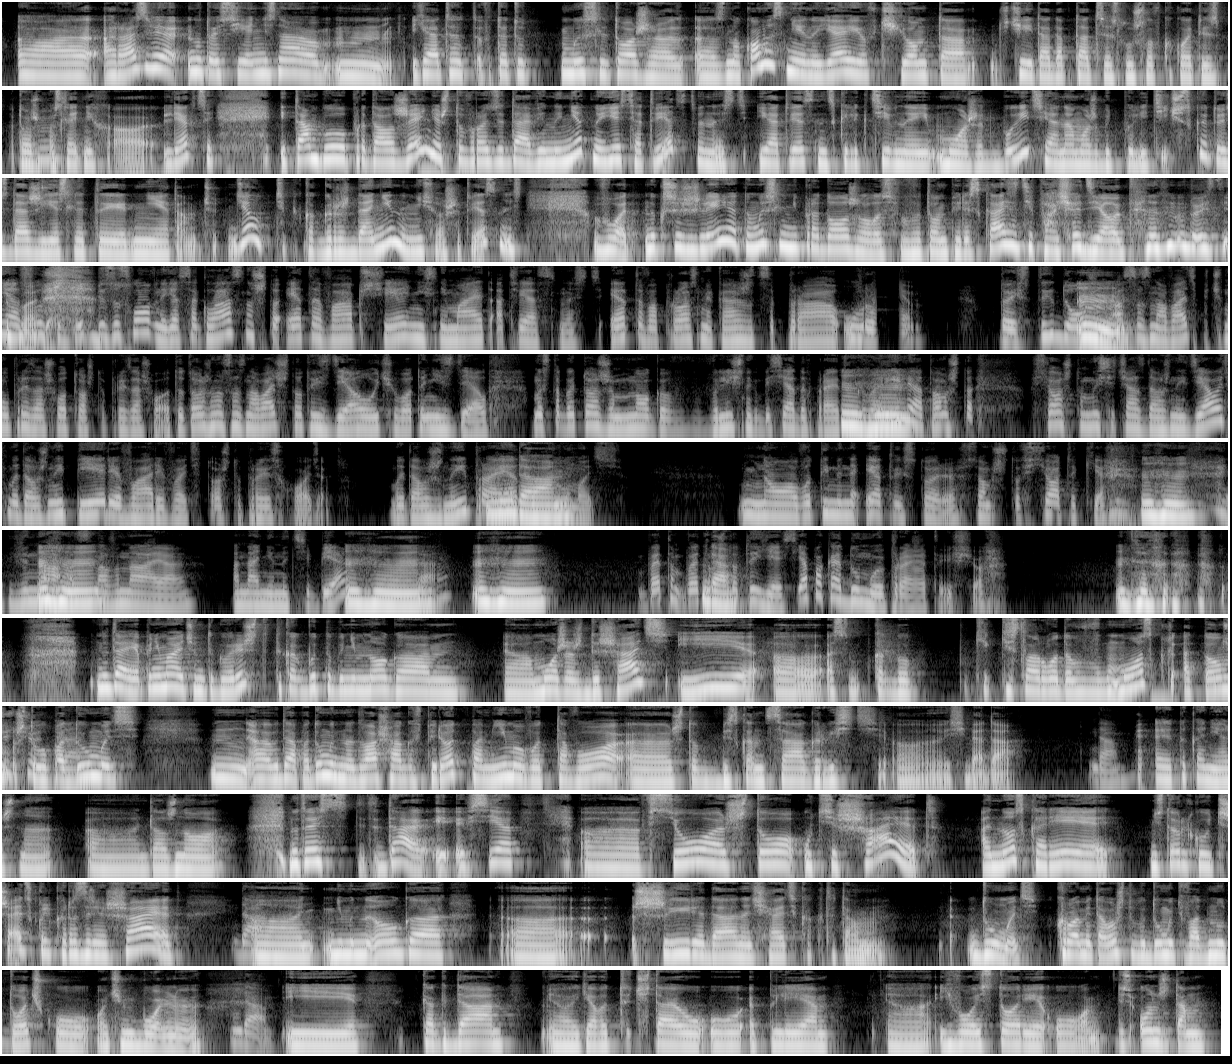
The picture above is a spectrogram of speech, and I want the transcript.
А, а разве, ну, то есть, я не знаю, я этот, вот эту мысль тоже э, знакома с ней, но я ее в чьем-то, в чьей-то адаптации слушала в какой-то из тоже mm-hmm. последних э, лекций. И там было продолжение, что вроде, да, вины нет, но есть ответственность, и ответственность коллективной может быть, и она может быть политической, то есть даже если ты не там что-то делал, типа как гражданин, несешь ответственность. Вот. Но, к сожалению, эта мысль не продолжилась в том пересказе, типа, а что делать? ну, то есть, Нет, типа... слушай, безусловно, я согласна, что это вообще не снимает ответственность. Это вопрос, мне кажется, про уровень уровне. То есть ты должен mm. осознавать, почему произошло то, что произошло. Ты должен осознавать, что ты сделал и чего ты не сделал. Мы с тобой тоже много в личных беседах про это mm-hmm. говорили, о том, что все, что мы сейчас должны делать, мы должны переваривать то, что происходит. Мы должны про ну, это да. думать. Но вот именно эта история в том, что все-таки mm-hmm. вина mm-hmm. основная, она не на тебе, mm-hmm. да? Mm-hmm. В этом, в этом да. что-то есть. Я пока думаю про это еще. Ну да, я понимаю, о чем ты говоришь, что ты как будто бы немного э, можешь дышать и э, как бы кислорода в мозг о том, Чуть-чуть, чтобы да. подумать э, да, подумать на два шага вперед, помимо вот того, чтобы без конца грызть себя, да. Да. Это, конечно, должно... Ну, то есть, да, и все, все, что утешает, оно скорее не столько утешает, сколько разрешает да. а, немного а, шире, да, начать как-то там думать, кроме того, чтобы думать в одну точку очень больную. Да. И когда э, я вот читаю у Эпле э, его истории о... То есть он же там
